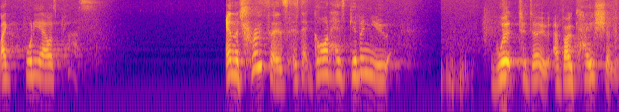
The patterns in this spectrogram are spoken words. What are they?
like 40 hours plus. And the truth is, is that God has given you work to do, a vocation.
